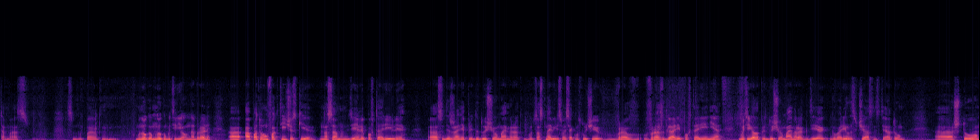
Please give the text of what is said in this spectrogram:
там а, много-много материала набрали, а, а потом фактически на самом деле повторили а, содержание предыдущего маймера. Вот остановились, во всяком случае, в, в разгаре повторения материала предыдущего маймера, где говорилось в частности о том, а, что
